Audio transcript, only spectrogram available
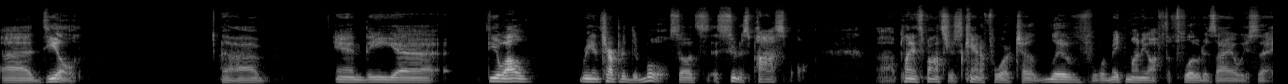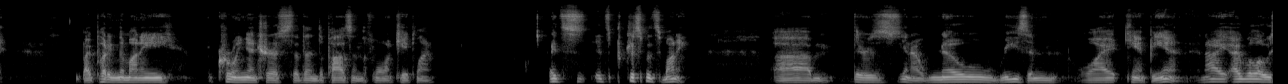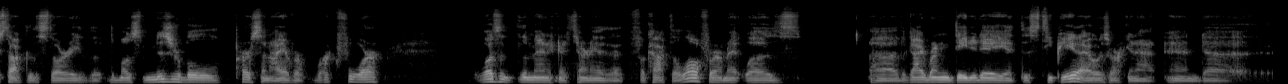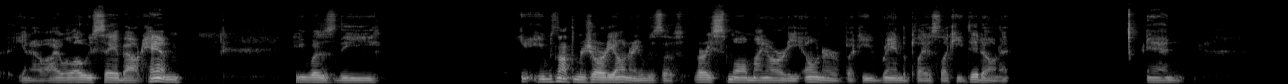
uh, deal. Uh, and the uh, DOL reinterpreted the rule, so it's as soon as possible. Uh, plan sponsors can't afford to live or make money off the float, as I always say, by putting the money, accruing interest, and then depositing the 401k plan. It's it's participants' money. Um, there's you know no reason why it can't be in. And I, I will always talk to the story. The, the most miserable person I ever worked for wasn't the managing attorney at the Fakakta law firm. It was uh, the guy running day to day at this TPA that I was working at. And, uh, you know, I will always say about him, he was the he was not the majority owner. He was a very small minority owner, but he ran the place like he did own it. And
